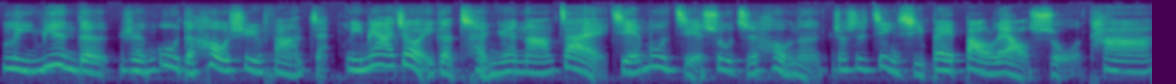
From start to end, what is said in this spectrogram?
里面的人物的后续发展。里面啊就有一个成员呢，在节目结束之后呢，就是近期被爆料说他。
